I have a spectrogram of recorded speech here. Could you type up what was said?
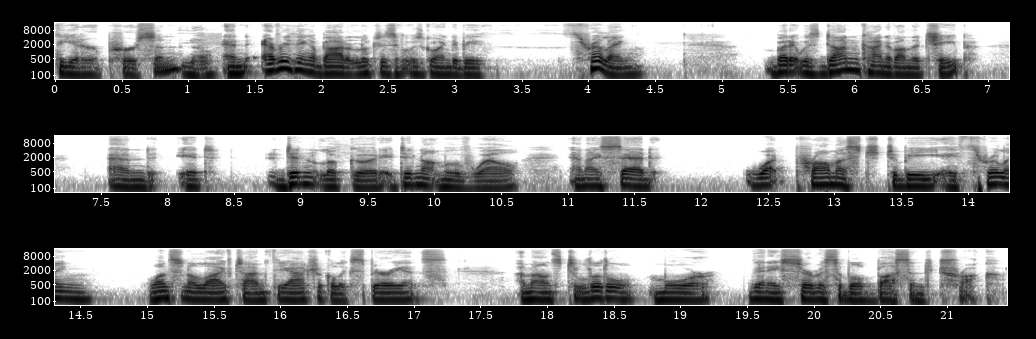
theater person. No. And everything about it looked as if it was going to be thrilling, but it was done kind of on the cheap and it didn't look good. It did not move well. And I said, what promised to be a thrilling, once in a lifetime theatrical experience amounts to little more than a serviceable bus and truck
